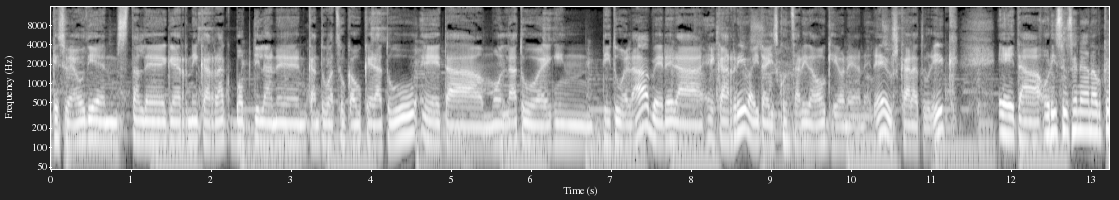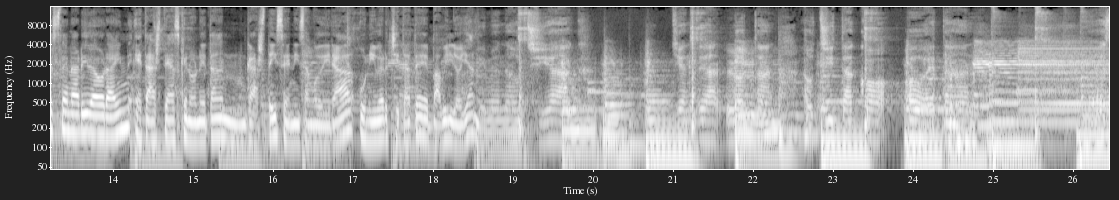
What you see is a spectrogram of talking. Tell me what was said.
Badakizue audienz talde gernikarrak Bob Dylanen kantu batzuk aukeratu eta moldatu egin dituela, berera ekarri baita hizkuntzari dagokionean ere euskaraturik. Eta hori zuzenean aurkezten ari da orain eta asteazken honetan Gasteizen izango dira unibertsitate pabiloian. Jendea lotan hautsitako oetan. Ez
